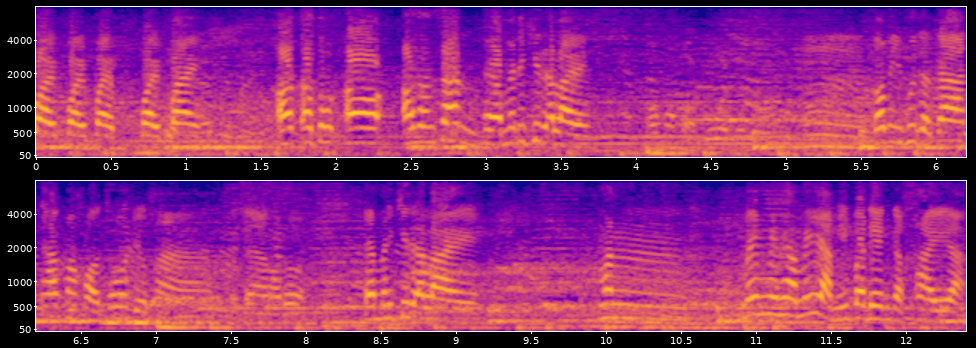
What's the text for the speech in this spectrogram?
ปล่อยปล่อยปล่อยปล่อยไป เอาเอาตัวเอาเอาสั้นๆแพลไม่ได้คิดอะไรเขามาขอโทษแล้วเนอะอืมก็มีผู้จัดการทักมาขอโทษเดี๋ยวค่ะผู้จัดการขอโทษแต่ไม่ได้คิดอะไร มันไม่ไม่แพลไม่อยากมีประเด็นกับใครอะ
